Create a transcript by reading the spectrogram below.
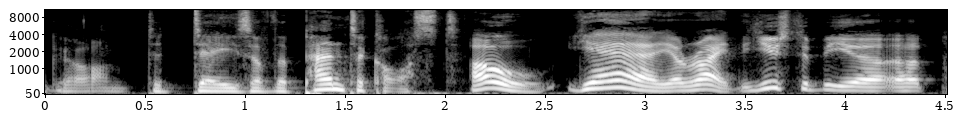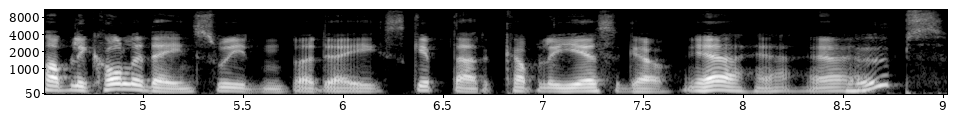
Go on. The days of the Pentecost. Oh, yeah, you're right. It used to be a, a public holiday in Sweden, but they skipped that a couple of years ago. Yeah, yeah, yeah. Oops.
